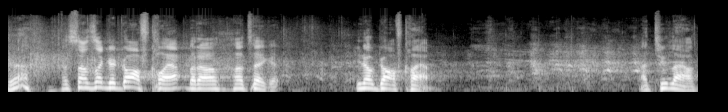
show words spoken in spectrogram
Yeah, that sounds like a golf clap, but I'll, I'll take it. You know, golf clap. Not too loud.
